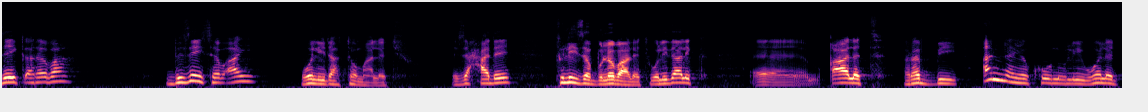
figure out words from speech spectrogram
ዘይቀረባ ብዘይ ሰብኣይ ወሊዳቶ ማለት እዩ እዚ ሓደ ፍልይ ዘብሎ ማለት እዩ ወ ቃለት ረቢ ኣና የኮኑ ወለድ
